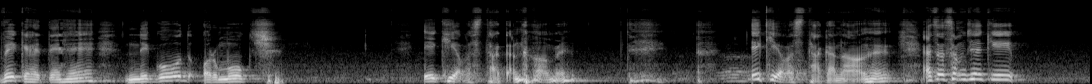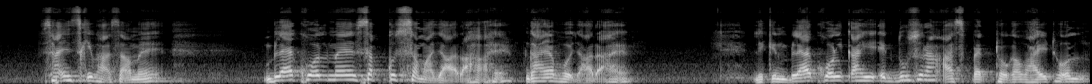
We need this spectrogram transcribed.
वे कहते हैं, निगोद और मोक्ष एक ही अवस्था का नाम है। एक ही अवस्था का नाम है। ऐसा समझें कि साइंस की भाषा में ब्लैक होल में सब कुछ समा जा रहा है, गायब हो जा रहा है। लेकिन ब्लैक होल का ही एक दूसरा एस्पेक्ट होगा वाइट होल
